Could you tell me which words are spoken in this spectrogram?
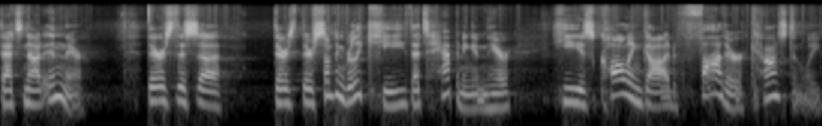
that's not in there. There's this, uh, there's, there's something really key that's happening in there. He is calling God Father constantly.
